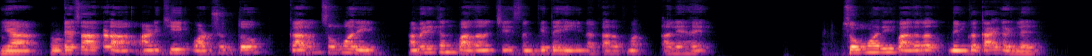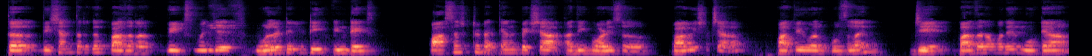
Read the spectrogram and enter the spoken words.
या तोट्याचा आकडा आणखी वाढू शकतो कारण सोमवारी अमेरिकन बाजारांचे संकेतही नकारात्मक आले आहेत. सोमवारी बाजारात नेमकं काय घडलंय? तर देशांतर्गत बाजारात विक्स म्हणजे व्हॉलेटिलिटी इंडेक्स पासष्ट टक्क्यांपेक्षा अधिक वाढीसह बावीसच्या पातळीवर पोहोचलाय. जे बाजारामध्ये मोठ्या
